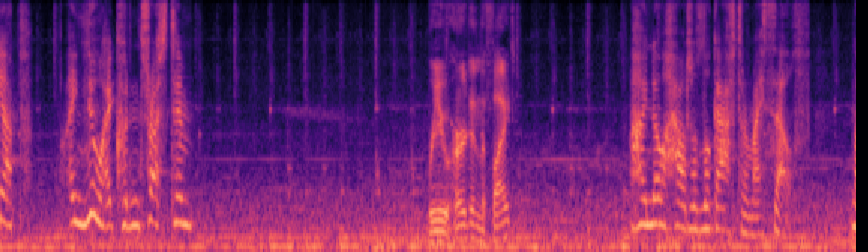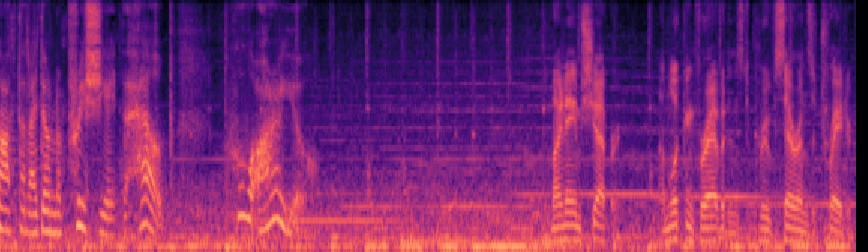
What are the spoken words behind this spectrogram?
Me up. I knew I couldn't trust him. Were you hurt in the fight? I know how to look after myself. Not that I don't appreciate the help. Who are you? My name's Shepard. I'm looking for evidence to prove Saren's a traitor.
